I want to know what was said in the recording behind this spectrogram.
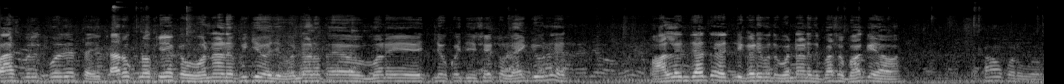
પાંચ મિનિટ પૂરી થઈ કારુક નો કહે કે વનાણે પીગ્યો છે. વનાણો તો મને એટલું કોઈ દિવસ એટલું લાગ્યું ને. હાલે ને જાતો એટલી ઘડીમાં તો વનાણેથી પાછો ભાગે આવા. કામ કરવું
